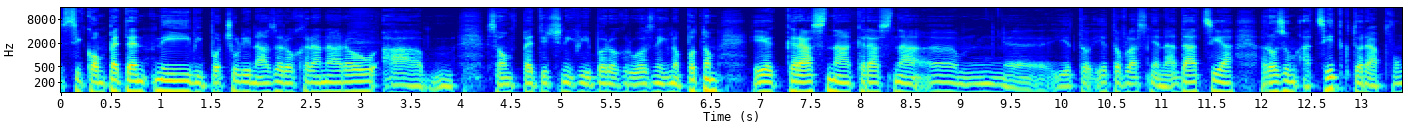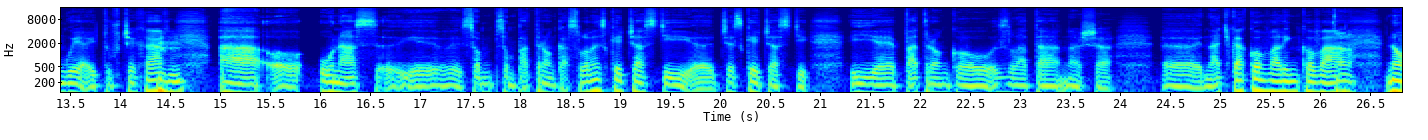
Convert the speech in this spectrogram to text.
si kompetentní, vypočuli názor ochranárov a mm, som v petičných výboroch rôznych. No potom je krásna, krásna, um, je, to, je to vlastne nadácia Rozum a cit, ktorá funguje aj tu v Čechách mm-hmm. a o, u nás je, som, som patronka slovenskej časti, e, českej časti je patronkou zlatá naša e, Naďka Konvalinková. Ano. No,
